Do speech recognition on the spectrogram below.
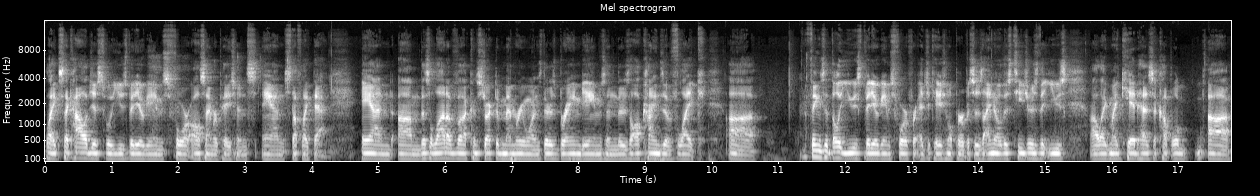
like psychologists will use video games for Alzheimer patients and stuff like that. And um, there's a lot of uh, constructive memory ones. There's brain games and there's all kinds of like uh, things that they'll use video games for for educational purposes. I know there's teachers that use, uh, like my kid has a couple uh,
